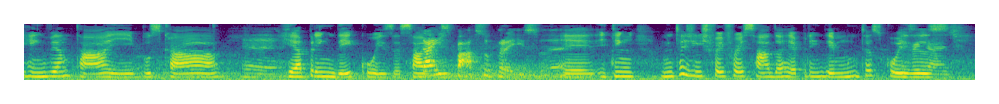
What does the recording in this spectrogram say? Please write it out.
reinventar e buscar É, reaprender coisas, sabe? dá espaço pra isso, né? É, e tem muita gente foi forçada a reaprender muitas É coisas verdade.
